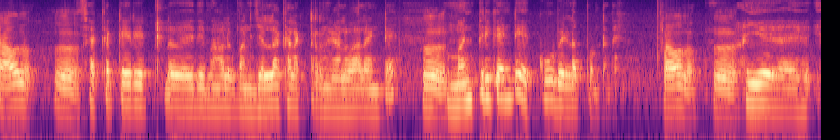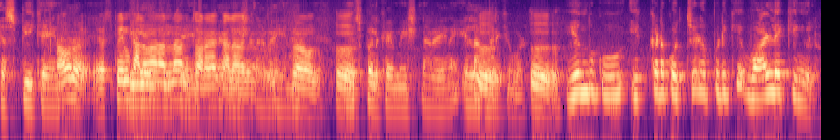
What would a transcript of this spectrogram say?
అవును. సెక్రటేరియట్లో ఇది మామూలుగా మన జిల్లా కలెక్టర్ని కలవాలంటే మంత్రి కంటే ఎక్కువ బిల్డప్ ఉంటుంది. అవును. ఎస్పీకి అయినా మున్సిపల్ కమిషనర్ అయినా వీళ్ళందరికీ కూడా. ఎందుకు? ఇక్కడికి వచ్చేటప్పటికి వాళ్ళే కింగులు.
